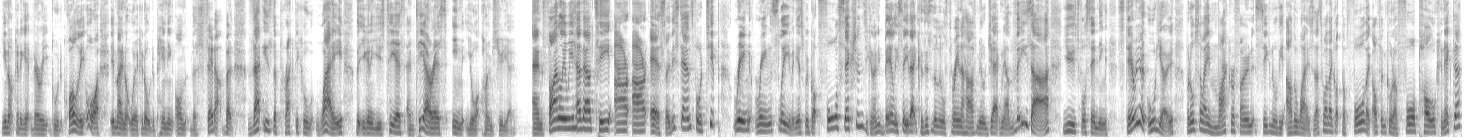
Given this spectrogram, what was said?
you're not going to get very good quality, or it may not work at all, depending on the setup. But that is the practical way that you're going to use TS and TRS in your home studio. And finally, we have our TRRS. So this stands for tip, ring, ring, sleeve. And yes, we've got four sections. You can only barely see that because this is a little three and a half mil jack. Now, these are used for sending stereo audio, but also a microphone signal the other way. So that's why they got the four, they often called a four pole connector.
